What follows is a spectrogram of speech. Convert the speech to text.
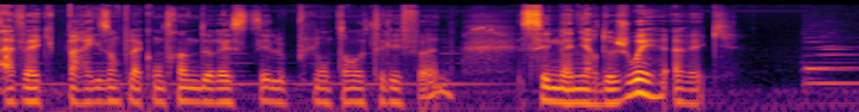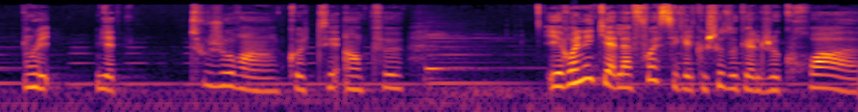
avec, par exemple, la contrainte de rester le plus longtemps au téléphone, c'est une manière de jouer avec. Oui, il y a toujours un côté un peu ironique à la fois c'est quelque chose auquel je crois,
